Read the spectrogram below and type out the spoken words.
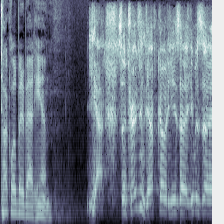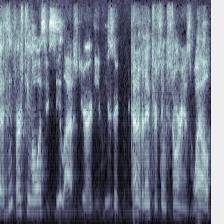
talk a little bit about him. Yeah, so Trajan Jeffcoat, he's a, he was a, I think first team All SEC last year. He, he's a kind of an interesting story as well.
